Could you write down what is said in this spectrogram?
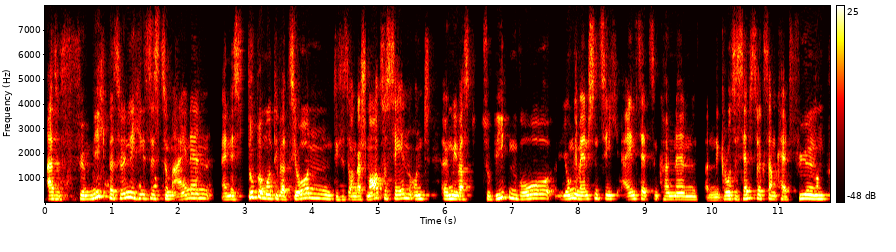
Also für mich persönlich ist es zum einen eine super Motivation, dieses Engagement zu sehen und irgendwie was zu bieten, wo junge Menschen sich einsetzen können, eine große Selbstwirksamkeit fühlen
